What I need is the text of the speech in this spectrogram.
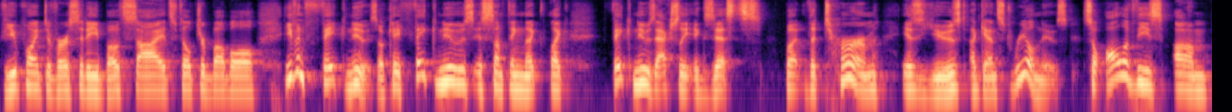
viewpoint diversity, both sides, filter bubble, even fake news. Okay. Fake news is something like, like fake news actually exists, but the term is used against real news. So all of these, um,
